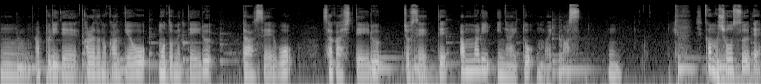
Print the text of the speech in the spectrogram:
うん、アプリで体の関係を求めている男性を探している女性ってあんまりいないと思います。うん、しかも少数で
